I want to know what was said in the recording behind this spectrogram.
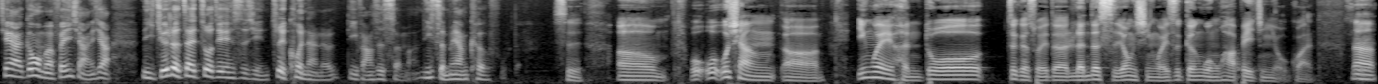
接下来跟我们分享一下，你觉得在做这件事情最困难的地方是什么？你怎么样克服的？是，呃，我我我想，呃，因为很多这个所谓的人的使用行为是跟文化背景有关。那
